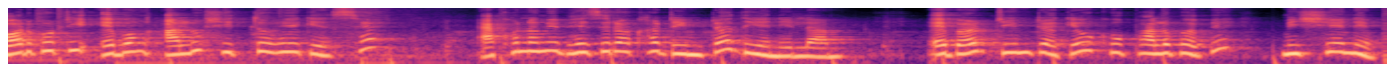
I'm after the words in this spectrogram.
বরবটি এবং আলু সিদ্ধ হয়ে গেছে। এখন আমি ভেজে রাখা ডিমটা দিয়ে নিলাম। এবার ডিমটাকেও খুব ভালোভাবে মিশিয়ে নেব।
